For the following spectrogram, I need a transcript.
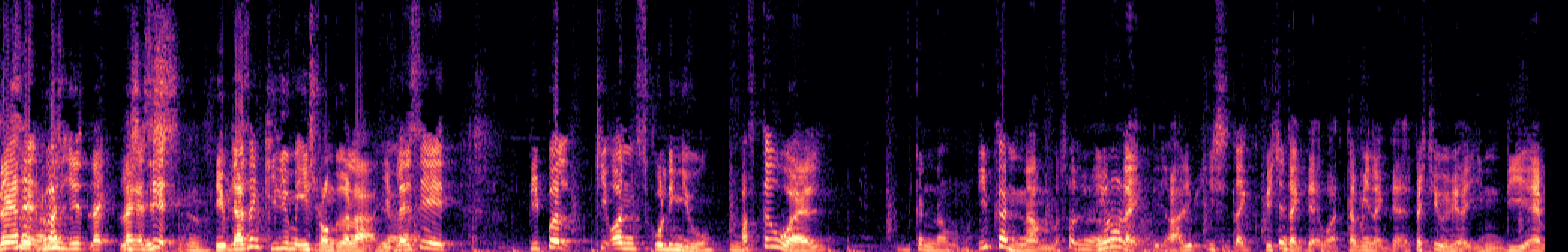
Like I said, I because it's like like I it's- said, it's, yeah. if it doesn't kill you, make you stronger lah. If Yeah. let's say people keep on scolding you, after a while bukan numb. You become numb. So Yeah. you know like uh, it's like patients like that what come in like that. Especially if you're in DM,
